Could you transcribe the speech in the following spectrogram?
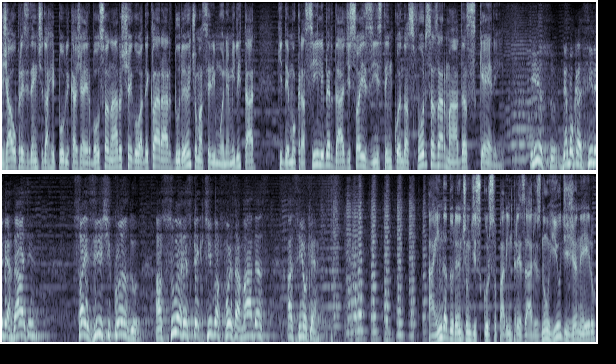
Já o presidente da República, Jair Bolsonaro, chegou a declarar durante uma cerimônia militar que democracia e liberdade só existem quando as Forças Armadas querem. Isso, democracia e liberdade, só existe quando a sua respectiva Forças Armadas assim o quer. Ainda durante um discurso para empresários no Rio de Janeiro,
